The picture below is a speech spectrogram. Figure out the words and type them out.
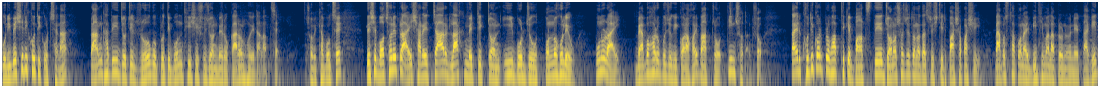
পরিবেশেরই ক্ষতি করছে না, প্রাণঘাতী জটিল রোগ ও প্রতিবন্ধী শিশু জন্মেরও কারণ হয়ে দাঁড়াচ্ছে। সমীক্ষা বলছে, দেশে বছরে প্রায় সাড়ে চার লাখ মেট্রিক টন ই বর্জ্য উৎপন্ন হলেও পুনরায় ব্যবহার উপযোগী করা হয় মাত্র তিন শতাংশ। তাই এর ক্ষতিকর প্রভাব থেকে বাঁচতে জনসচেতনতা সৃষ্টির পাশাপাশি ব্যবস্থাপনায় বিধিমালা প্রণয়নের তাগিদ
